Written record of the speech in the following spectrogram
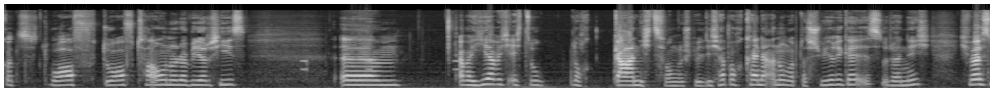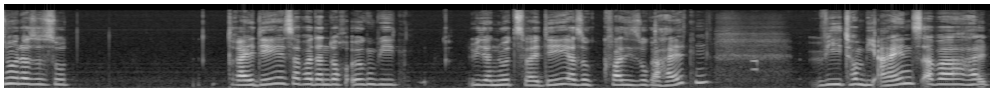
Gott, Dwarf, Dwarf Town oder wie das hieß. Ähm, aber hier habe ich echt so noch gar nichts von gespielt. Ich habe auch keine Ahnung, ob das schwieriger ist oder nicht. Ich weiß nur, dass es so 3D ist, aber dann doch irgendwie wieder nur 2D, also quasi so gehalten wie Tombi 1, aber halt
